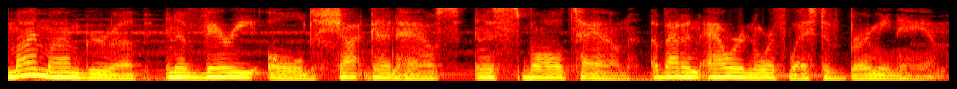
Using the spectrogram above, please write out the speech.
My mom grew up in a very old shotgun house in a small town about an hour northwest of Birmingham.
